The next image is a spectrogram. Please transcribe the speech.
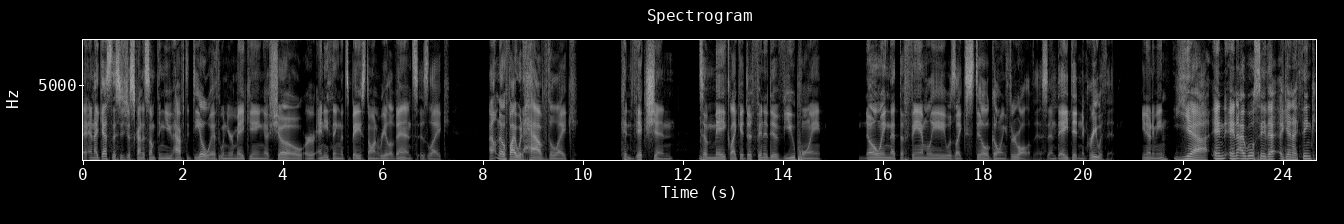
and I guess this is just kind of something you have to deal with when you're making a show or anything that's based on real events is like I don't know if I would have the like conviction hmm. to make like a definitive viewpoint knowing that the family was like still going through all of this and they didn't agree with it. You know what I mean? Yeah, and and I will say that again. I think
